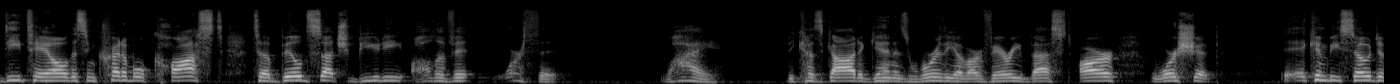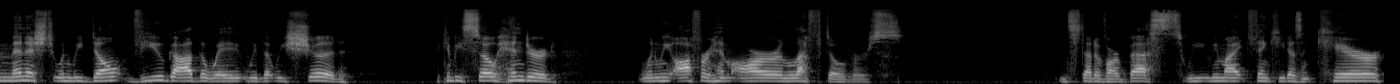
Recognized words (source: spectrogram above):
detail, this incredible cost to build such beauty, all of it worth it. Why? Because God, again, is worthy of our very best. Our worship, it can be so diminished when we don't view God the way we, that we should. It can be so hindered when we offer Him our leftovers instead of our best. We, we might think he doesn't care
